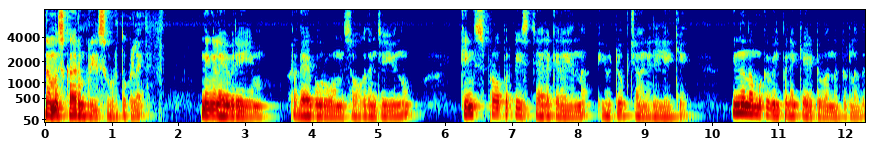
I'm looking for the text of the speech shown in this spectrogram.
നമസ്കാരം പ്രിയ സുഹൃത്തുക്കളെ. നിങ്ങളേവരെയും ഹൃദയപൂർവം സ്വാഗതം ചെയ്യുന്നു. കിങ്സ് പ്രോപ്പർട്ടീസ് ചേലക്കര എന്ന യൂട്യൂബ് ചാനലിലേക്ക് ഇന്ന് നമുക്ക് വിൽപ്പനയ്ക്കായിട്ട് വന്നിട്ടുള്ളത്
